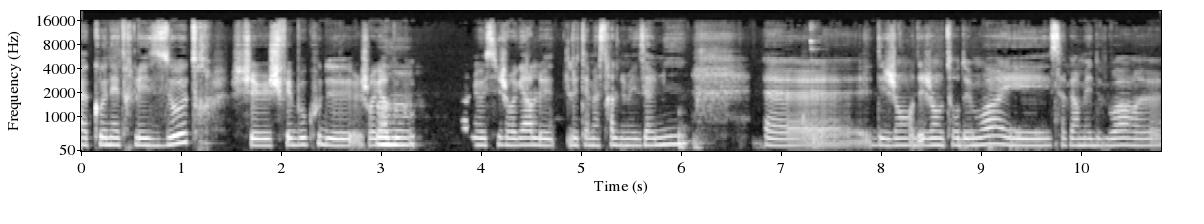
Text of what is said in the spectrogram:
à connaître les autres. Je, fais beaucoup de. Je regarde mhm. beaucoup, mais aussi je regarde le, thème astral de mes amis, euh, des, gens, des gens autour de moi, et ça permet de voir euh,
